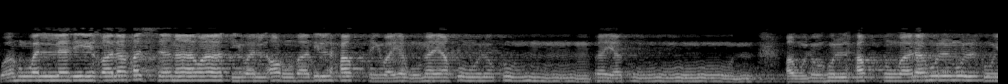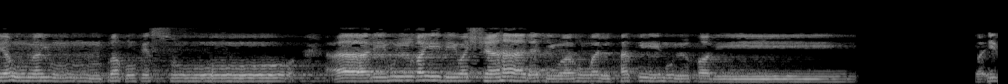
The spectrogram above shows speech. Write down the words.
وهو الذي خلق السماوات والأرض بالحق ويوم يقول كن فيكون. قوله الحق وله الملك يوم ينفق في الصور. عالم الغيب والشهادة وهو الحكيم الخبير. وإذ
